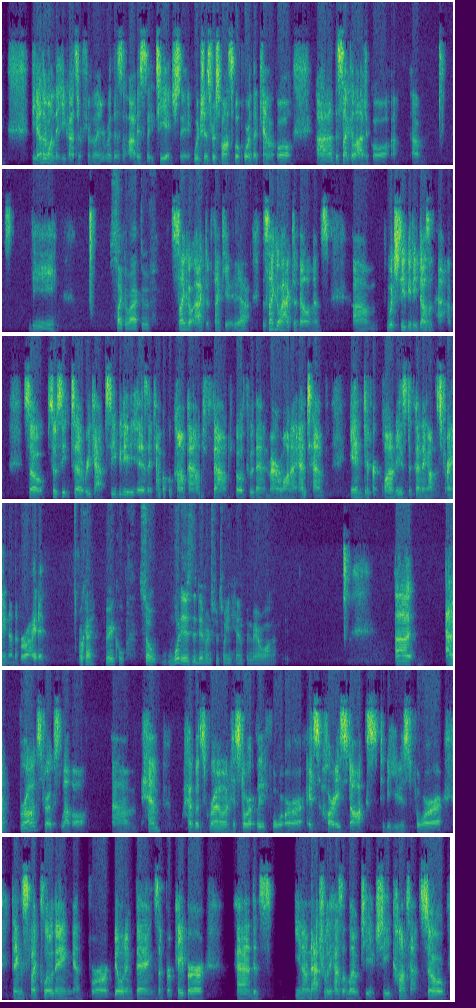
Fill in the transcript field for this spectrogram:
The other one that you guys are familiar with is obviously THC, which is responsible for the chemical, uh, the psychological, uh, um, the psychoactive. Psychoactive, thank you. Yeah. yeah. The psychoactive elements, um, which CBD doesn't have. So, so C, to recap, CBD is a chemical compound found both within marijuana and hemp in different quantities depending on the strain and the variety. Okay, very cool. So, what is the difference between hemp and marijuana? Uh, at a broad strokes level, um, hemp was grown historically for its hardy stalks to be used for things like clothing and for building things and for paper, and it's you know naturally has a low THC content. So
